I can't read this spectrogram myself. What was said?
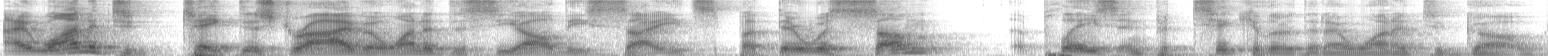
I wanted to take this drive. I wanted to see all these sites, but there was some place in particular that I wanted to go.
